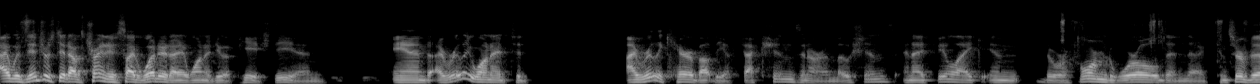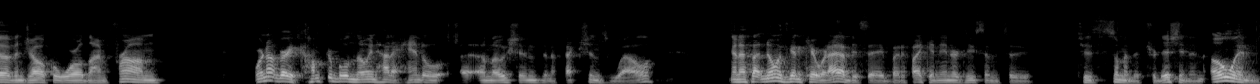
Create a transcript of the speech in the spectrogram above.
I was interested. I was trying to decide what did I want to do a PhD in, and I really wanted to I really care about the affections and our emotions. And I feel like in the reformed world and the conservative evangelical world I'm from, we're not very comfortable knowing how to handle uh, emotions and affections well. And I thought no one's going to care what I have to say, but if I can introduce them to to some of the tradition. And Owen,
